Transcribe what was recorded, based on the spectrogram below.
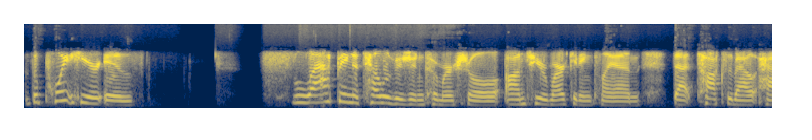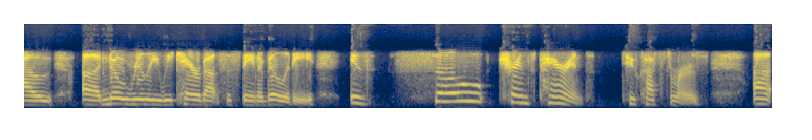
the point here is slapping a television commercial onto your marketing plan that talks about how uh, no, really, we care about sustainability is so transparent to customers. Uh,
